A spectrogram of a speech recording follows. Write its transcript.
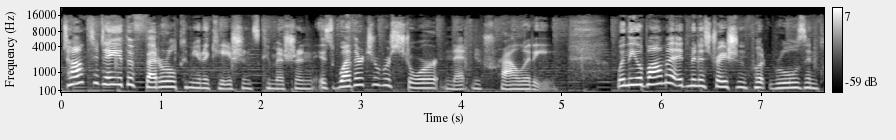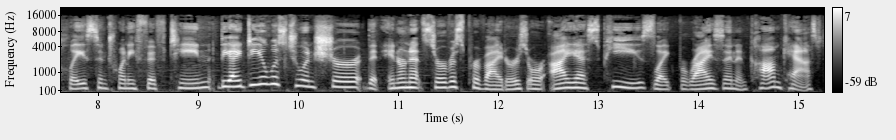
The talk today at the Federal Communications Commission is whether to restore net neutrality. When the Obama administration put rules in place in 2015, the idea was to ensure that Internet service providers, or ISPs like Verizon and Comcast,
